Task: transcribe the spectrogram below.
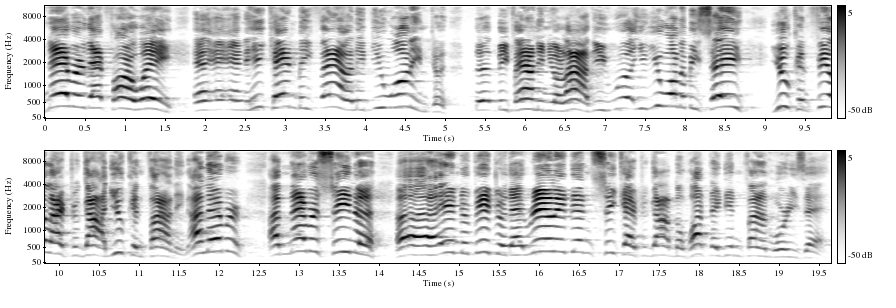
never that far away, and, and he can be found if you want him to be found in your life. You, uh, you, you want to be saved, you can feel after God. You can find Him. I never, I've never seen a, individual that really didn't seek after God, but what they didn't find where He's at.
